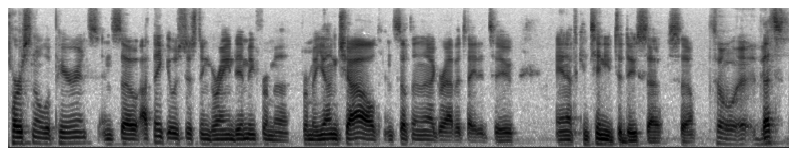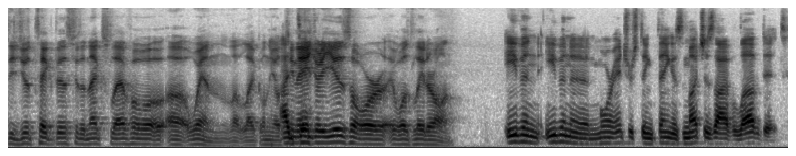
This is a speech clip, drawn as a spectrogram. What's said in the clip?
personal appearance, and so I think it was just ingrained in me from a from a young child, and something that I gravitated to, and I've continued to do so. So So uh, did, That's- did you take this to the next level uh, when? Like on your teenager years or it was later on? even even a more interesting thing, as much as I've loved it,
